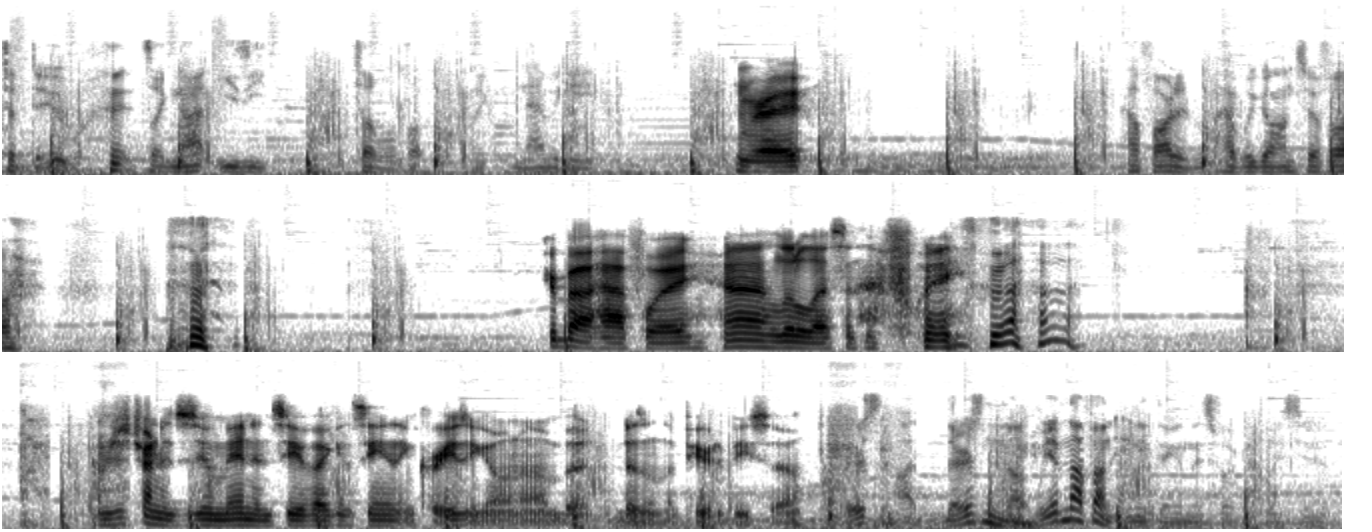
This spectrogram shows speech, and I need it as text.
to do. it's like not easy to like navigate. Right. How far did have we gone so far? You're about halfway. Uh, a little less than halfway. I'm just trying to zoom in and see if I can see anything crazy going on, but it doesn't appear to be so. there's uh, there's no we have not found anything in this fucking place yet.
